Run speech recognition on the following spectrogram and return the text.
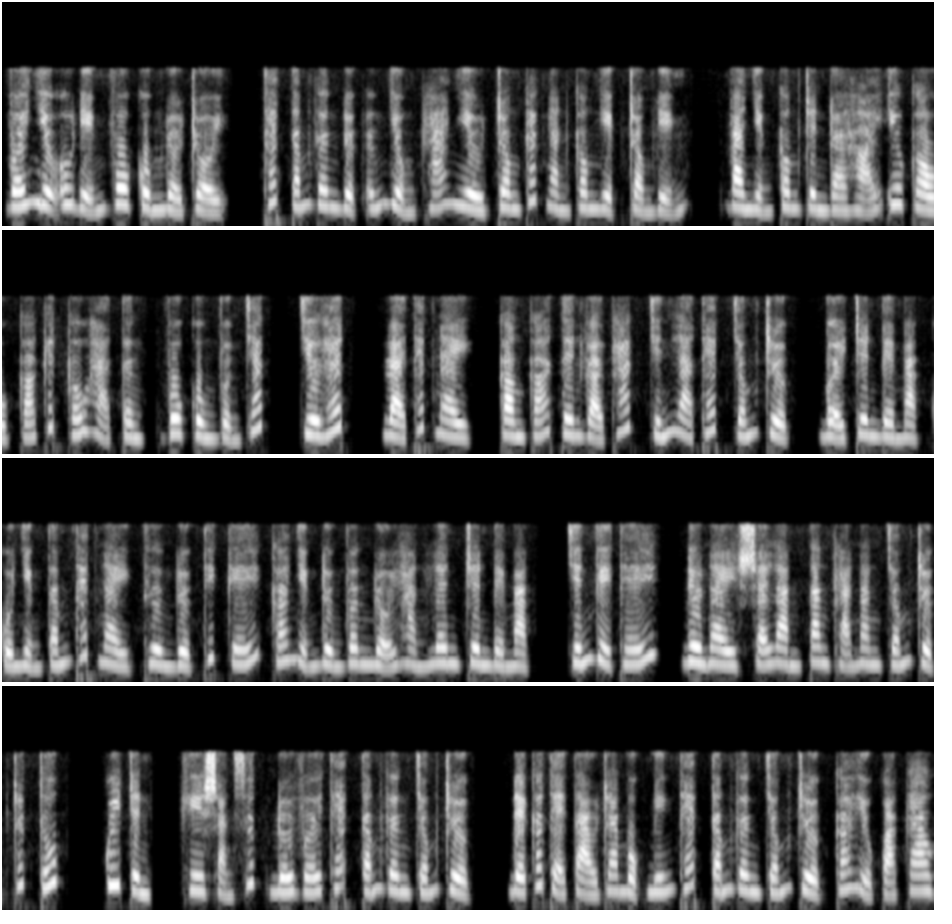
với nhiều ưu điểm vô cùng nổi trội. Thép tấm gân được ứng dụng khá nhiều trong các ngành công nghiệp trọng điểm và những công trình đòi hỏi yêu cầu có kết cấu hạ tầng vô cùng vững chắc. Chưa hết, loại thép này còn có tên gọi khác chính là thép chống trượt, bởi trên bề mặt của những tấm thép này thường được thiết kế có những đường vân nổi hẳn lên trên bề mặt. Chính vì thế, điều này sẽ làm tăng khả năng chống trượt rất tốt. Quy trình khi sản xuất đối với thép tấm gân chống trượt để có thể tạo ra một miếng thép tấm gân chống trượt có hiệu quả cao,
